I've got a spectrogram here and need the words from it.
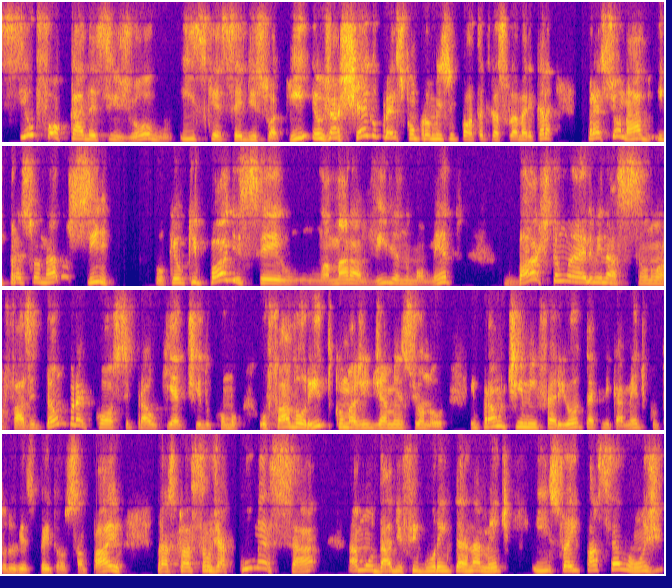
se eu focar nesse jogo e esquecer disso aqui, eu já chego para esse compromisso importante da Sul-Americana pressionado, e pressionado sim, porque o que pode ser uma maravilha no momento Basta uma eliminação numa fase tão precoce para o que é tido como o favorito, como a gente já mencionou, e para um time inferior tecnicamente, com todo respeito ao Sampaio, para a situação já começar a mudar de figura internamente, e isso aí passa longe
